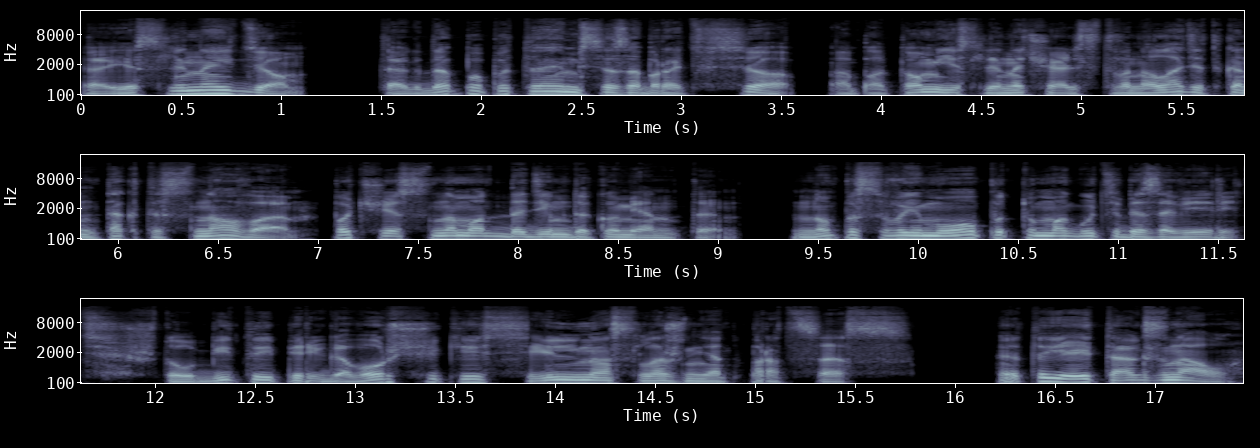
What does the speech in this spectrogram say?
А если найдем, Тогда попытаемся забрать все, а потом, если начальство наладит контакты снова, по-честному отдадим документы. Но по своему опыту могу тебе заверить, что убитые переговорщики сильно осложнят процесс. Это я и так знал.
